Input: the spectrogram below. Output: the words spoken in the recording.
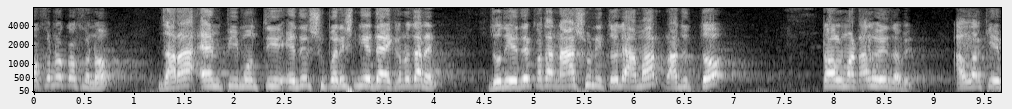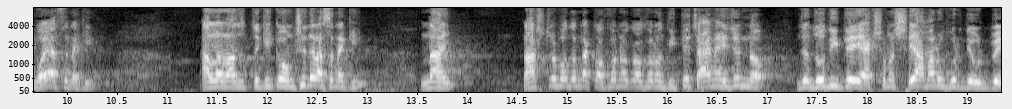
কখনো কখনো যারা এমপি মন্ত্রী, এদের সুপারিশ নিয়ে দেয়, কেন জানেন? যদি এদের কথা না শুনি, তাহলে আমার রাজত্ব টলমাটাল হয়ে যাবে। আল্লাহর কি ভয় আছে নাকি? আল্লাহর রাজত্ব কি অংশীদার আছে নাকি? নাই। রাষ্ট্রপ্রধানরা কখনো কখনো দিতে চায় না এই জন্য যে যদি দেয়, একসময় সে আমার উপর দিয়ে উঠবে।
